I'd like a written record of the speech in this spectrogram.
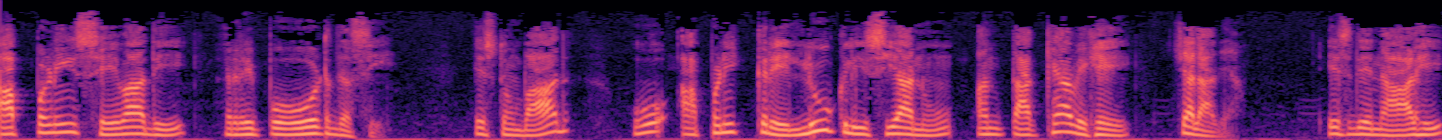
ਆਪਣੀ ਸੇਵਾ ਦੀ ਰਿਪੋਰਟ ਦੱਸੀ। ਇਸ ਤੋਂ ਬਾਅਦ ਉਹ ਆਪਣੀ ਘਰੇਲੂ ਕਲੀਸਿਆ ਨੂੰ ਅੰਤਾਕਿਆ ਵਿਖੇ ਚਲਾ ਗਿਆ। ਇਸ ਦੇ ਨਾਲ ਹੀ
